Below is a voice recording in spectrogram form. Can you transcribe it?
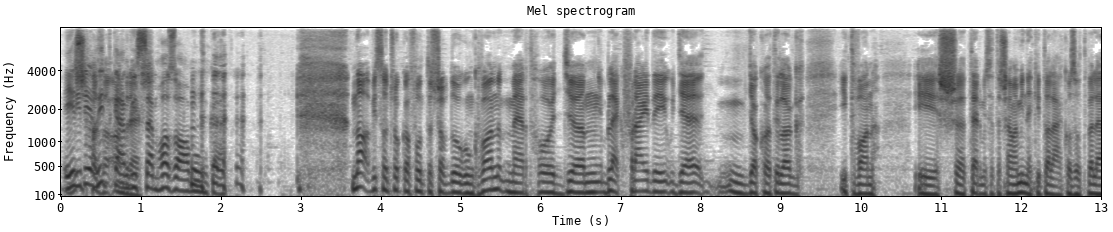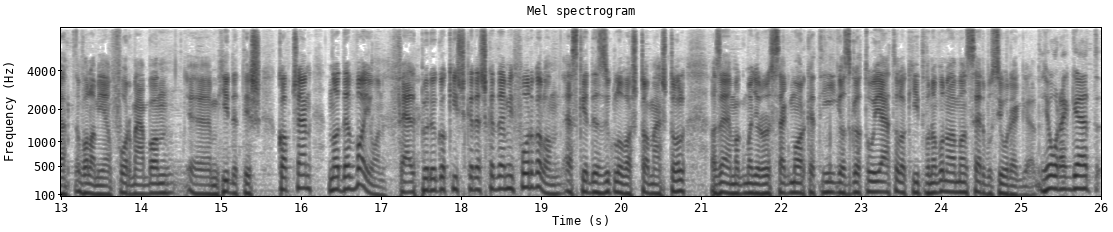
És vidd én haza, ritkán András. viszem haza a munkát. Na, viszont sokkal fontosabb dolgunk van, mert hogy um, Black Friday ugye gyakorlatilag itt van és természetesen már mindenki találkozott vele valamilyen formában hirdetés kapcsán. Na de vajon felpörög a kiskereskedelmi forgalom? Ezt kérdezzük Lovas Tamástól, az Elmag Magyarország marketing igazgatójától, aki itt van a vonalban. Szervusz, jó reggelt! Jó reggelt,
